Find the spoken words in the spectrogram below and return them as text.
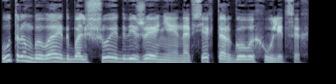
Утром бывает большое движение на всех торговых улицах.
